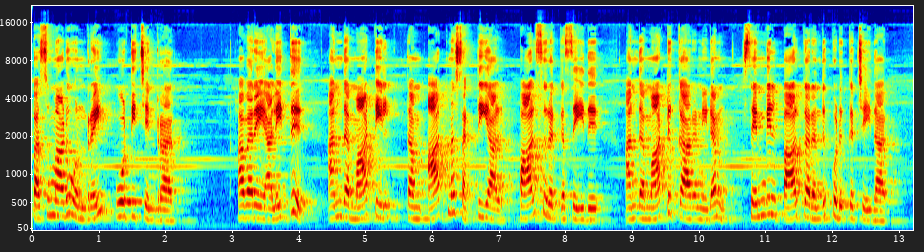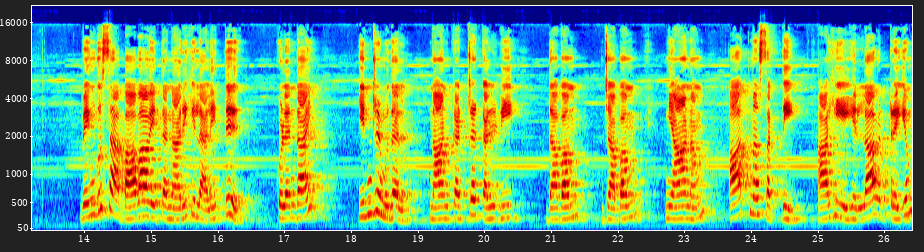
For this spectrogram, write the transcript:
பசுமாடு ஒன்றை ஓட்டிச் சென்றார். அவரை அழைத்து அந்த மாட்டில் தம் ஆத்ம சக்தியால் பால் சுரக்க செய்து அந்த மாட்டுக்காரனிடம் செம்பில் பால் கறந்து கொடுக்கச் செய்தார். வெங்குசா பாபாவை தன் அருகில் அழைத்து குழந்தாய் இன்று முதல் நான் கற்ற கல்வி தவம் ஜபம் ஞானம் ஆத்ம சக்தி ஆகிய எல்லாவற்றையும்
